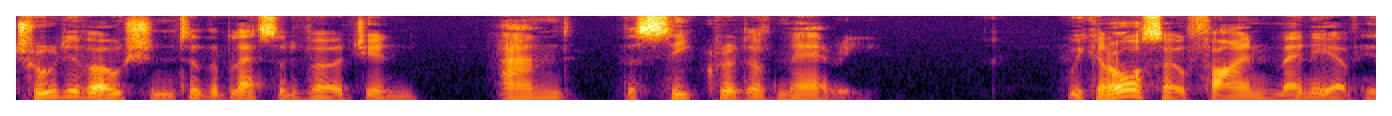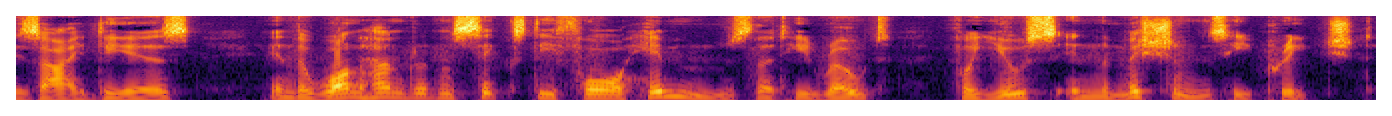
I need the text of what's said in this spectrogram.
True Devotion to the Blessed Virgin and The Secret of Mary. We can also find many of his ideas in the 164 hymns that he wrote for use in the missions he preached.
